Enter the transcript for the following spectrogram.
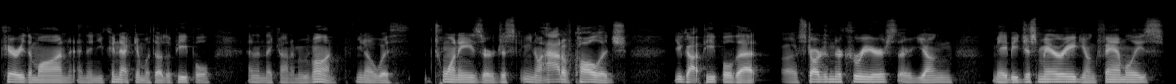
carry them on and then you connect them with other people and then they kind of move on you know with 20s or just you know out of college you got people that uh, started in their careers they're young maybe just married young families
